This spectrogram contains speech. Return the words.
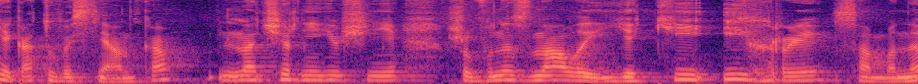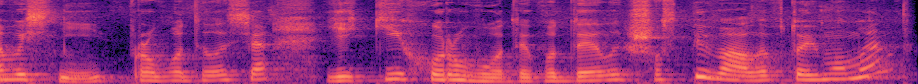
Яка то веснянка на Чернігівщині, щоб вони знали, які ігри саме навесні проводилися, які хороводи водили, що співали в той момент.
